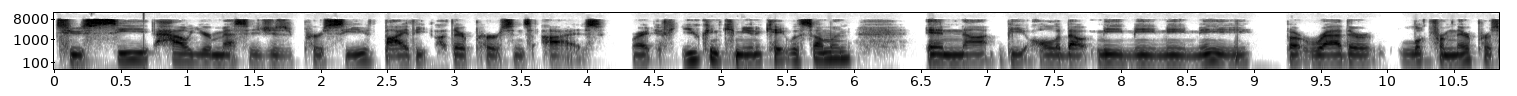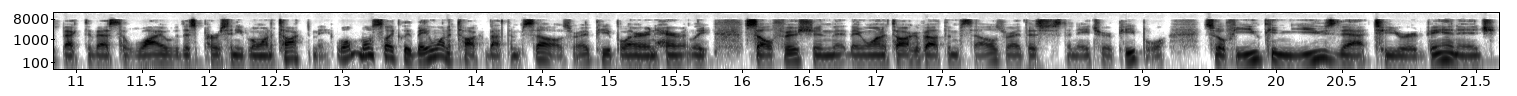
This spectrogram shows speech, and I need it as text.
to see how your message is perceived by the other person's eyes, right? If you can communicate with someone and not be all about me, me, me, me, but rather look from their perspective as to why would this person even want to talk to me? Well, most likely they want to talk about themselves, right? People are inherently selfish and they, want to talk about themselves, right? That's just the nature of people. So if you can use that to your advantage,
